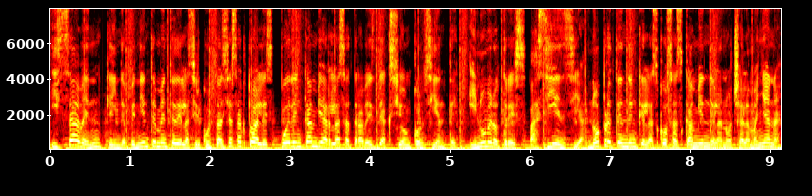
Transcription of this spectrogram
y saben que independientemente de las circunstancias actuales, pueden cambiarlas a través de acción consciente. Y número 3 paciencia. No pretenden que las cosas cambien de la noche a la mañana,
